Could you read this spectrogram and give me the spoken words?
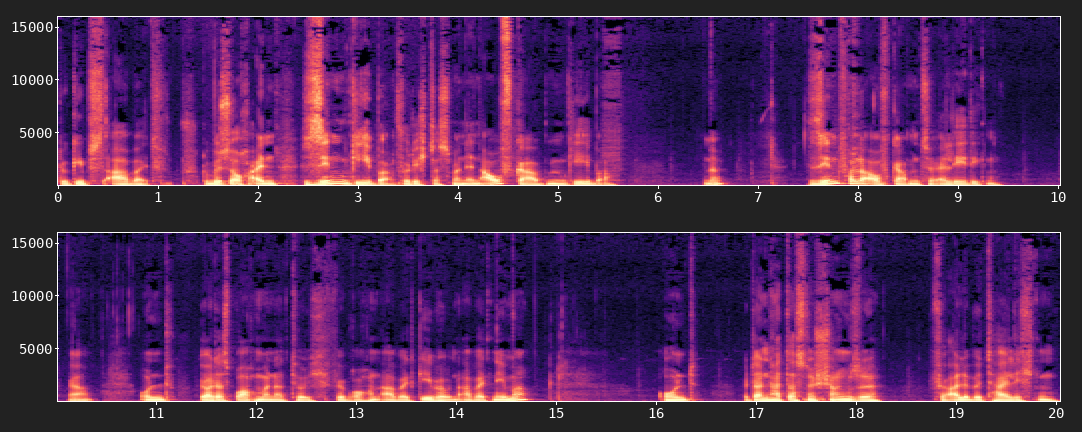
Du gibst Arbeit. Du bist auch ein Sinngeber, würde ich das mal nennen, Aufgabengeber. Ne? Sinnvolle Aufgaben zu erledigen. Ja? Und ja, das brauchen wir natürlich. Wir brauchen Arbeitgeber und Arbeitnehmer. Und dann hat das eine Chance für alle Beteiligten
